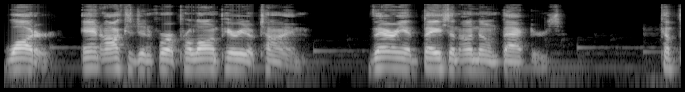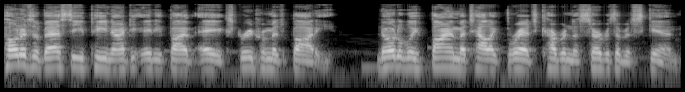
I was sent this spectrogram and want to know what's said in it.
water, and oxygen for a prolonged period of time variant based on unknown factors. Components of SCP-1985-A extrude from its body, notably fine metallic threads covering the surface of its skin.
